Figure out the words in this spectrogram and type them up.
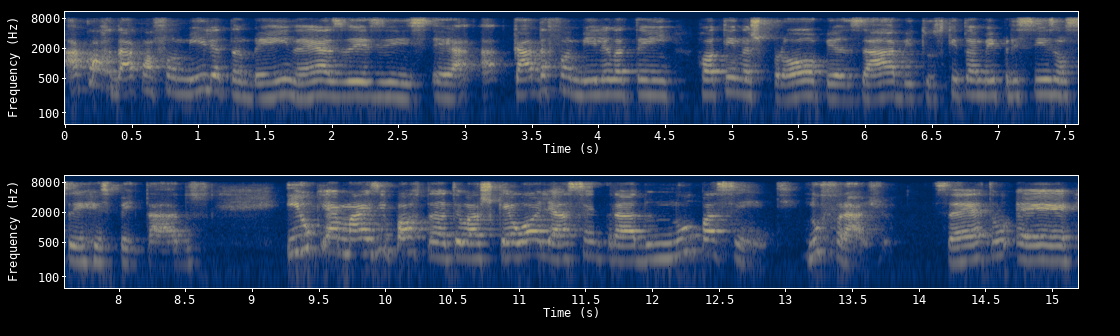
Acordar com a família também, né? Às vezes, é, a, cada família ela tem rotinas próprias, hábitos que também precisam ser respeitados. E o que é mais importante, eu acho que é o olhar centrado no paciente, no frágil certo? É,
